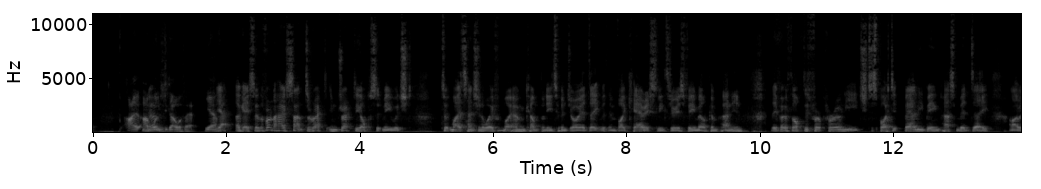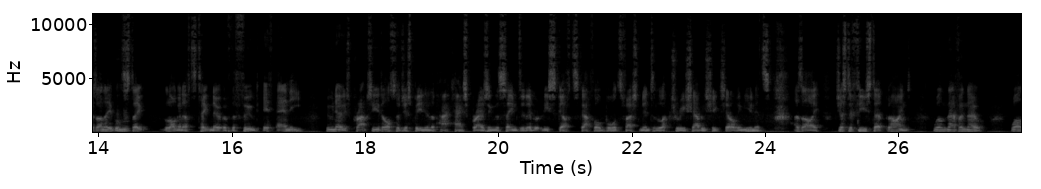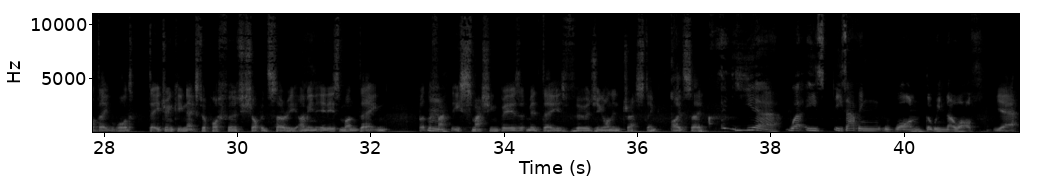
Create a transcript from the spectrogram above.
I, I'm willing to go with it. Yeah. yeah, okay. So the front of house sat direct, directly opposite me, which took my attention away from my own company to enjoy a date with him vicariously through his female companion. They both opted for a Peroni each, despite it barely being past midday, and I was unable Mm-hmm. to stay long enough to take note of the food, if any. Who knows? Perhaps he had also just been in the pack house browsing the same deliberately scuffed scaffold boards fashioned into luxury shabby chic shelving units as I, just a few steps behind. We'll never know. Well, Dave Ward, day drinking next to a posh furniture shop in Surrey. I mean, it is mundane, but the hmm. fact that he's smashing beers at midday is verging on interesting, I'd say. Yeah. Well, he's he's having one that we know of, Yeah.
